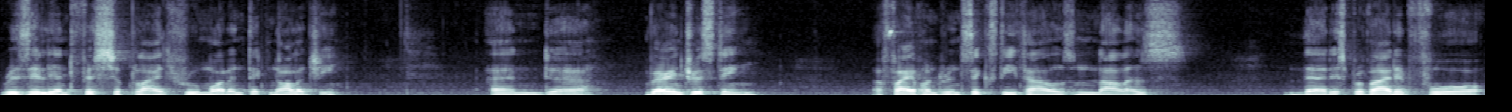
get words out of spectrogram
resilient fish supply through modern technology. And uh, very interesting, a $560,000 that is provided for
